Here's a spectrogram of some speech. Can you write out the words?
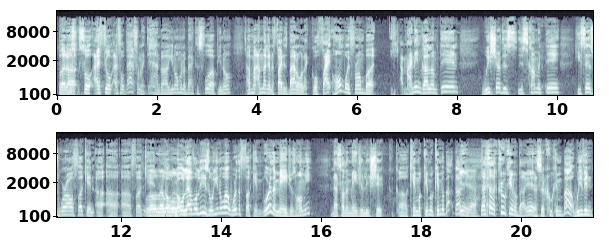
But uh, so I feel I feel bad for him, like, damn, dog, you know, I'm gonna back this fool up, you know. I'm I'm not gonna fight his battle, like go fight homeboy for him, but he, my name got lumped in. We share this this common thing. He says we're all fucking uh uh, uh fucking Low level. low, low level leagues. Well, you know what? We're the fucking we're the majors, homie. And that's how the major league shit uh, came up came came about, dog. Yeah, Yeah. that's how the crew came about. Yeah, That's our crew came about. We even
